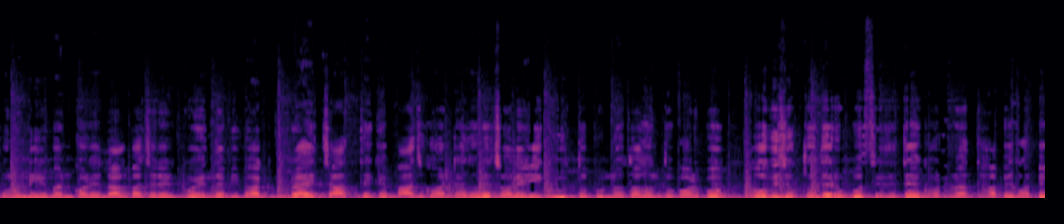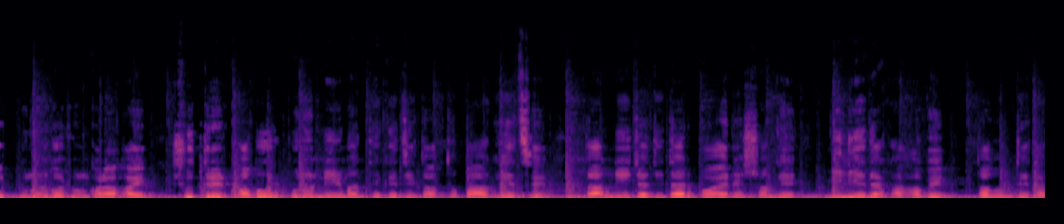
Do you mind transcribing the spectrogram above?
পুনর্নির্মাণ করে লালবাজারের গোয়েন্দা বিভাগ। প্রায় চার থেকে পাঁচ ঘণ্টা ধরে চলে এই গুরুত্বপূর্ণ তদন্ত পর্ব। অভিযুক্তদের উপস্থিতিতে ঘটনার ধাপে ধাপে পুনর্গঠন করা হয়। সূত্রের খবর, পুনর্নির্মাণ থেকে যে তথ্য পাওয়া গিয়েছে, তার নির্যাতিতার বয়ানের সঙ্গে মিলিয়ে দেখা হবে। তদন্তে তা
